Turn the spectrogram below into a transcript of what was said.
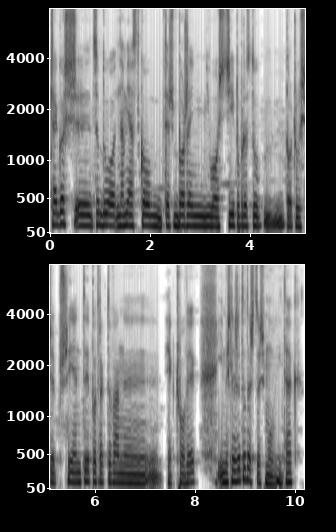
czegoś, e, co było namiastką też Bożej miłości. Po prostu poczuł się przyjęty, potraktowany jak człowiek. I myślę, że to też coś mówi, tak?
